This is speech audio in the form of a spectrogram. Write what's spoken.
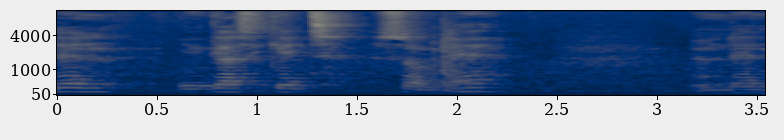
Then you just get some air and then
